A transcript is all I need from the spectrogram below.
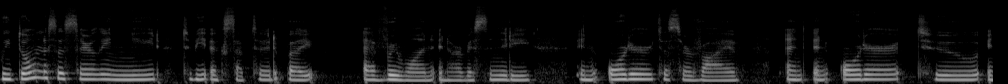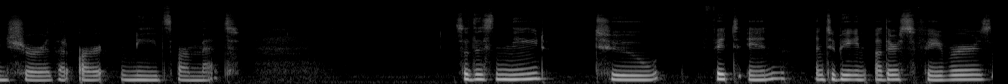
we don't necessarily need to be accepted by everyone in our vicinity in order to survive and in order to ensure that our needs are met. So, this need to fit in and to be in others' favors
